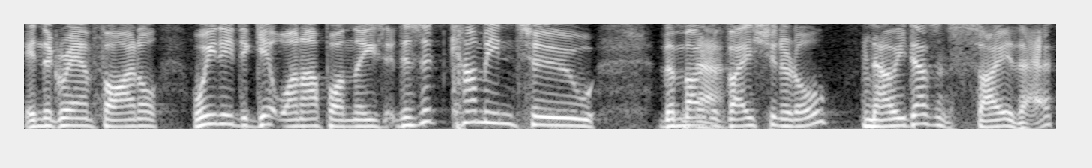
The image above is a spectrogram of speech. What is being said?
in the grand final? We need to get one up on these." Does it come into the motivation at all? No, he doesn't say that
